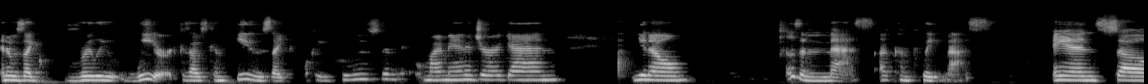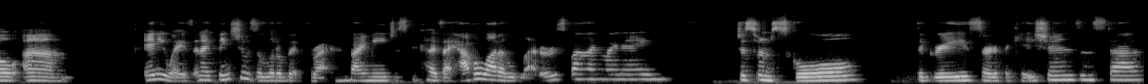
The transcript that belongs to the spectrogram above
And it was like really weird because I was confused, like, okay, who's the my manager again? You know, it was a mess, a complete mess. And so, um, anyways, and I think she was a little bit threatened by me just because I have a lot of letters behind my name, just from school, degrees, certifications, and stuff.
